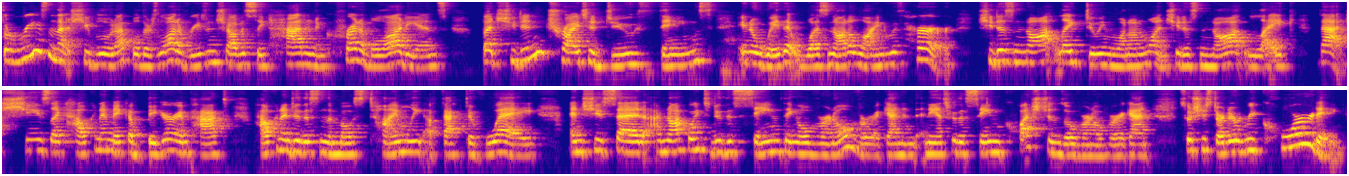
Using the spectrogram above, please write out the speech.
the reason that she blew it up, well, there's a lot of reasons. She obviously had an incredible audience, but she didn't try to do things in a way that was not aligned with her. She does not like doing one on one. She does not like that. She's like, how can I make a bigger impact? How can I do this in the most timely, effective way? And she said, I'm not going to do the same thing over and over again and, and answer the same questions over and over again. So she started recording.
